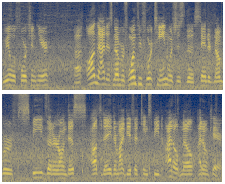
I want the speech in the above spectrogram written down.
wheel of fortune here. Uh, on that is numbers 1 through 14, which is the standard number of speeds that are on discs out today. There might be a 15 speed. I don't know. I don't care.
